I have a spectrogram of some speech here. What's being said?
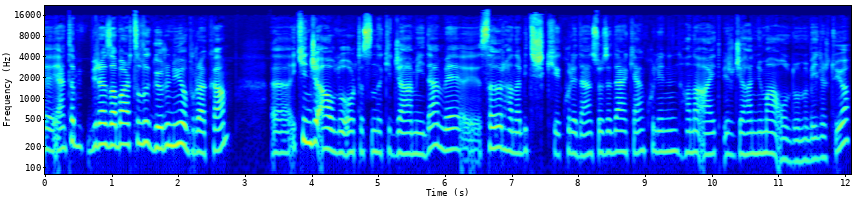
E, yani tabii biraz abartılı görünüyor bu rakam. E, ikinci avlu ortasındaki camiden ve e, Sağır Han'a bitişik kuleden söz ederken kulenin hana ait bir cehennüma olduğunu belirtiyor.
